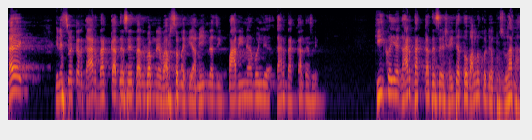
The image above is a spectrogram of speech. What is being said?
হ্যাঁ ইন্সপেক্টর গার ধাক্কা দেছে তার সামনে ভাবছ নাকি, আমি ইংরাজি পারি না বলে গার ধাক্কা দেশে কি কইয়া গার ধাক্কা দেছে, সেইটা তো ভালো করে বুঝলা না।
